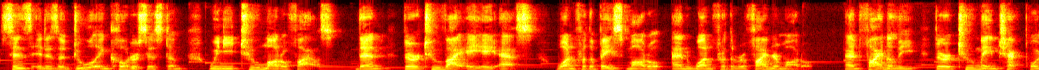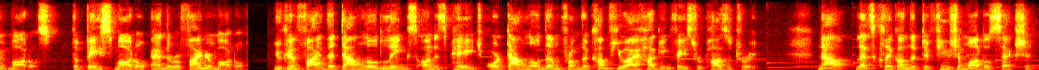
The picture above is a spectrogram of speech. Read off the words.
Since it is a dual encoder system, we need two model files. Then there are two VAEs one for the base model and one for the refiner model. And finally, there are two main checkpoint models, the base model and the refiner model. You can find the download links on this page or download them from the ComfyUI Hugging Face repository. Now, let's click on the diffusion models section.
